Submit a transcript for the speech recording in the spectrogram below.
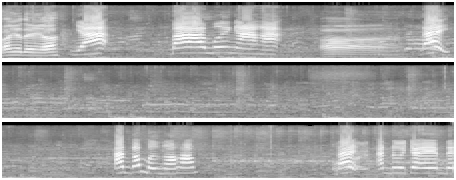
bao nhiêu tiền vậy Dạ 30 ngàn ạ ờ Đây Anh có 10 ngàn không? Đây, rồi. anh đưa cho em đi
